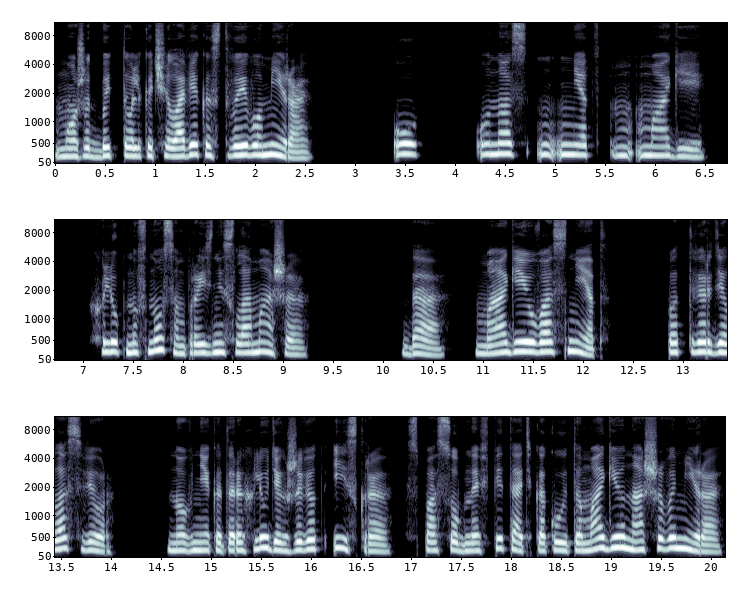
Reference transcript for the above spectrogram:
может быть только человек из твоего мира. У... у нас нет магии, хлюпнув носом, произнесла Маша. Да, магии у вас нет, подтвердила Свер. Но в некоторых людях живет искра, способная впитать какую-то магию нашего мира.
